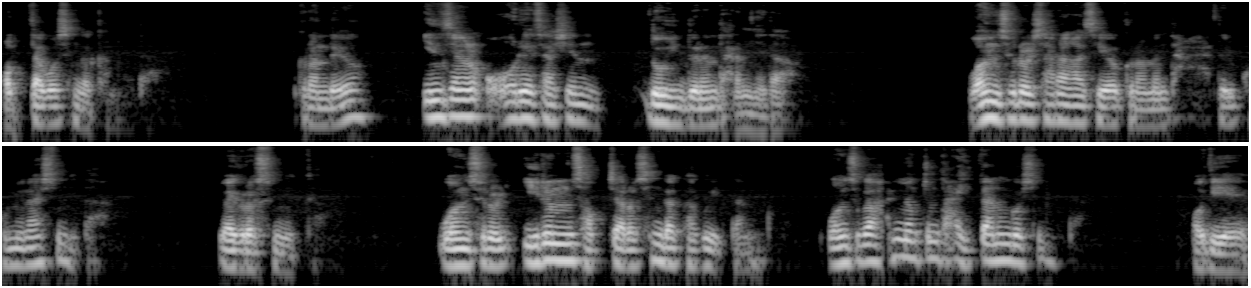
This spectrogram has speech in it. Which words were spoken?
없다고 생각합니다. 그런데요, 인생을 오래 사신 노인들은 다릅니다. 원수를 사랑하세요. 그러면 다들 고민하십니다. 왜 그렇습니까? 원수를 이름 석자로 생각하고 있다는 것. 원수가 한 명쯤 다 있다는 것입니다. 어디에요?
